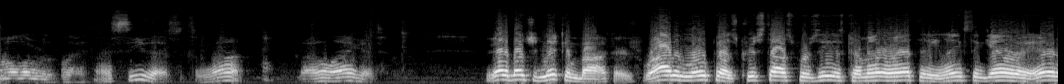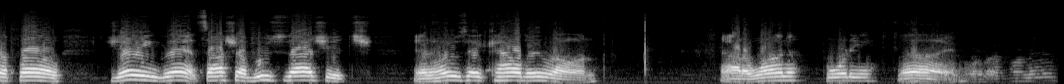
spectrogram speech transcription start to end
all over the place. I see this. It's not. I don't like it. We got a bunch of Knickerbockers. Robin Lopez, Kristaps Porzingis, Carmelo Anthony, Langston Galloway, Arron Afflalo, Jerry Grant, Sasha Vujacic, and Jose Calderon. Out of 149. Four by four man.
